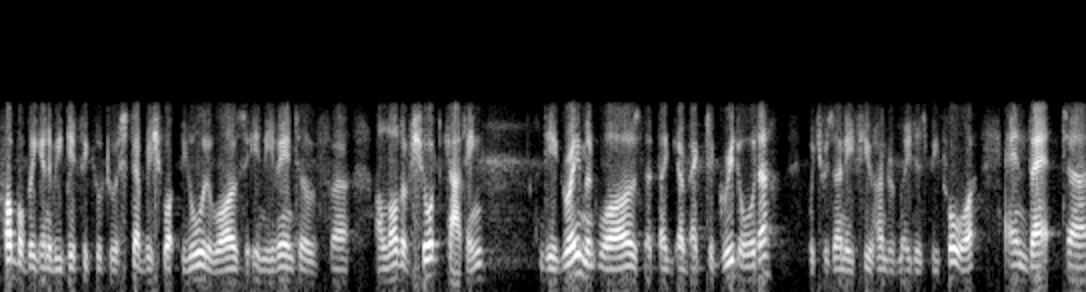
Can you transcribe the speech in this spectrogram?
probably going to be difficult to establish what the order was in the event of uh, a lot of shortcutting, the agreement was that they'd go back to grid order which was only a few hundred metres before, and that uh,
